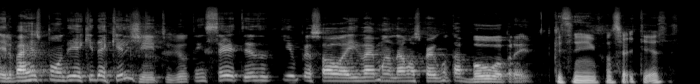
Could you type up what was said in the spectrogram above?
ele vai responder aqui daquele jeito, viu? Tenho certeza que o pessoal aí vai mandar umas perguntas boas para ele. Que sim, com certeza.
